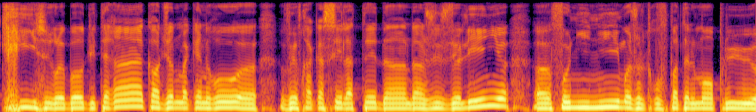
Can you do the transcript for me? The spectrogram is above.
crie sur le bord du terrain, quand John McEnroe veut fracasser la tête d'un juge de ligne, Fonini, moi je le trouve pas tellement plus,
